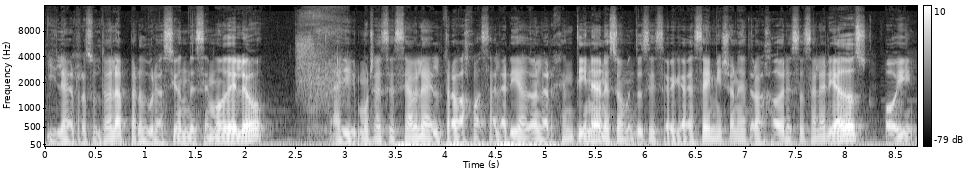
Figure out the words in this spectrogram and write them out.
Y la- el resultado de la perduración de ese modelo, hay, muchas veces se habla del trabajo asalariado en la Argentina. En ese momento sí se ve que había 6 millones de trabajadores asalariados. Hoy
